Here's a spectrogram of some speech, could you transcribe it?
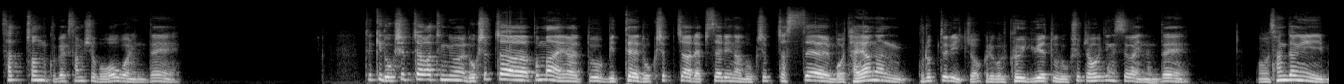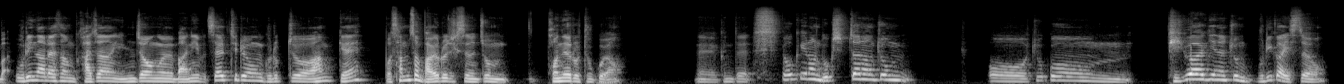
4,935억 원인데 특히 녹십자 같은 경우에 녹십자뿐만 아니라 또 밑에 녹십자 랩셀이나 녹십자 셀 뭐 다양한 그룹들이 있죠. 그리고 그 위에 또 녹십자 홀딩스가 있는데 어, 상당히 우리나라에서 가장 인정을 많이 셀트리온 그룹주와 함께 뭐 삼성 바이오로직스는 좀 번외로 두고요. 네, 근데 여기랑 녹십자랑 좀 어, 조금 비교하기는 좀 무리가 있어요.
